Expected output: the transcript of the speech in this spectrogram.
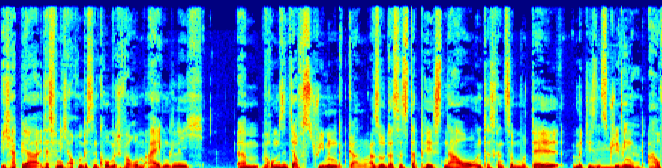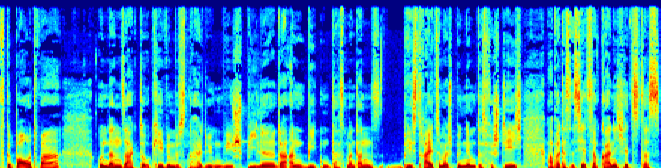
ich habe ja, das finde ich auch ein bisschen komisch, warum eigentlich ähm, warum sind sie auf Streaming gegangen? Also, dass es da PS Now und das ganze Modell mit diesem hm, Streaming ja. aufgebaut war und dann sagte, okay, wir müssen halt irgendwie Spiele da anbieten, dass man dann PS3 zum Beispiel nimmt, das verstehe ich. Aber das ist jetzt auch gar nicht jetzt das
